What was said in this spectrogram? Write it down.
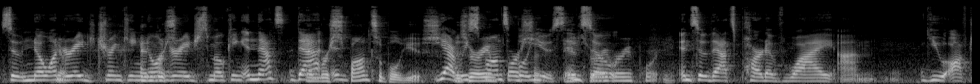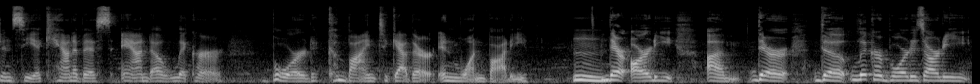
so no underage drinking, And no res- underage smoking, and that's that. and responsible use. yeah, is responsible use, and It's so very very important. and so that's part of why um, you often see a cannabis and a liquor board combined together in one body. They're already um, they're the liquor board is already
